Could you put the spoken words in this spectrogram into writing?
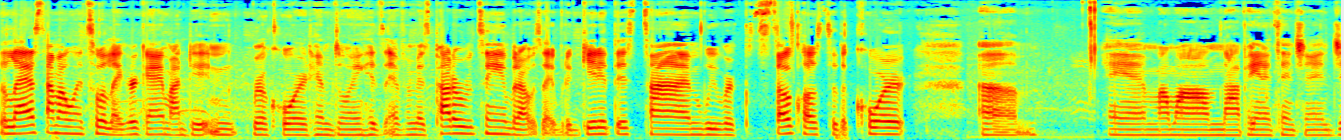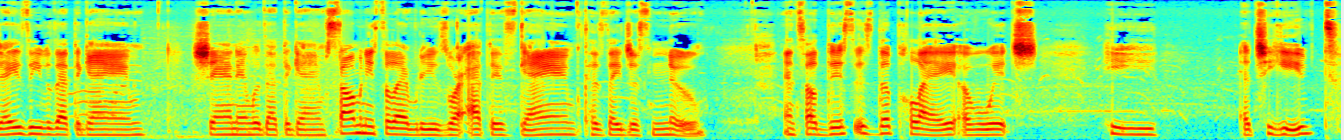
The last time I went to a Laker game, I didn't record him doing his infamous powder routine, but I was able to get it this time. We were so close to the court. Um, and my mom not paying attention. Jay Z was at the game. Shannon was at the game. So many celebrities were at this game because they just knew. And so this is the play of which he achieved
